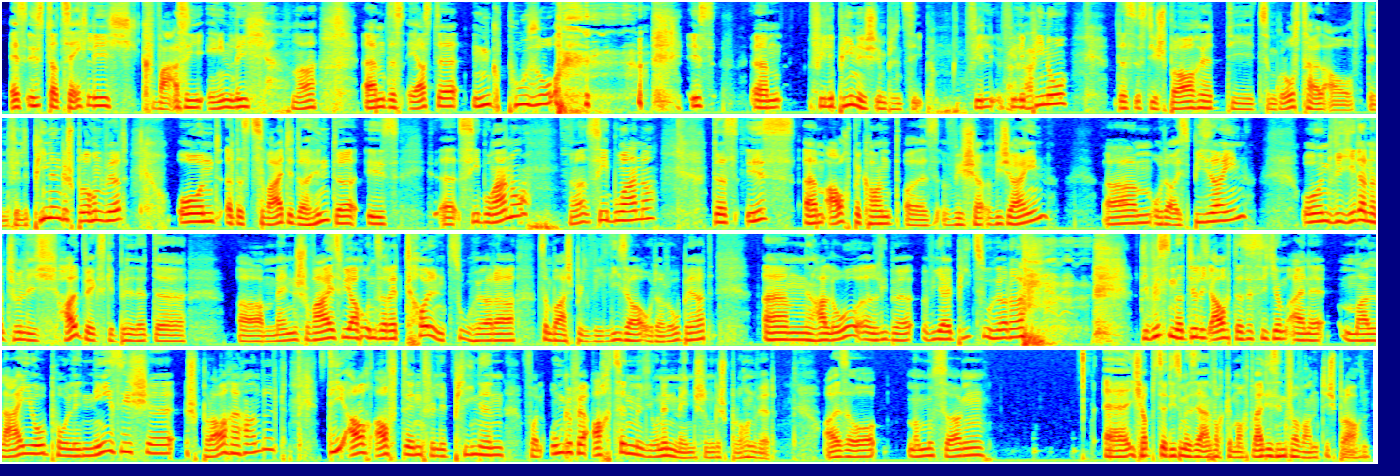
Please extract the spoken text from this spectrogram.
Es ist tatsächlich quasi ähnlich. Na? Ähm, das erste Ngpuso ist ähm, philippinisch im Prinzip. Fil Filipino, das ist die Sprache, die zum Großteil auf den Philippinen gesprochen wird. Und äh, das zweite dahinter ist äh, Cebuano. Ja, Cebuano. Das ist ähm, auch bekannt als Vijain ähm, oder als Bisain. Und wie jeder natürlich halbwegs gebildete äh, Mensch weiß, wie auch unsere tollen Zuhörer, zum Beispiel wie Lisa oder Robert. Ähm, hallo, äh, liebe VIP-Zuhörer. Die wissen natürlich auch, dass es sich um eine malayo-polynesische Sprache handelt, die auch auf den Philippinen von ungefähr 18 Millionen Menschen gesprochen wird. Also man muss sagen, äh, ich habe es ja diesmal sehr einfach gemacht, weil die sind verwandt, die Sprachen.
